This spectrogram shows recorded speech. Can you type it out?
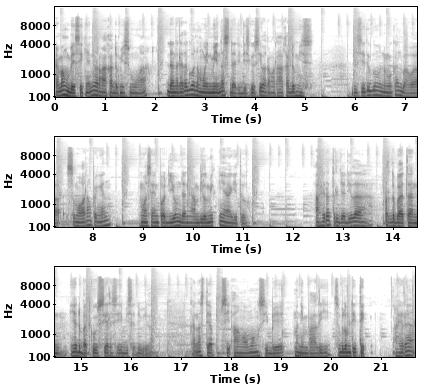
memang basicnya ini orang akademis semua dan ternyata gue nemuin minus dari diskusi orang-orang akademis. Di situ gue menemukan bahwa semua orang pengen menguasain podium dan ngambil micnya gitu. Akhirnya terjadilah perdebatan ya debat kusir sih bisa dibilang. Karena setiap si A ngomong si B menimpali sebelum titik. Akhirnya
